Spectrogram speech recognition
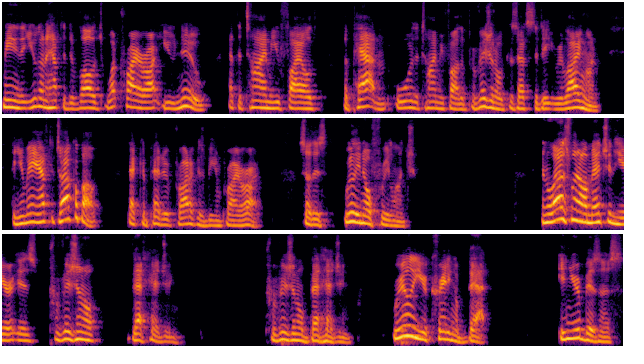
meaning that you're going to have to divulge what prior art you knew at the time you filed the patent or the time you filed the provisional, because that's the date you're relying on. And you may have to talk about that competitive product as being prior art. So there's really no free lunch. And the last one I'll mention here is provisional bet hedging. Provisional bet hedging. Really, you're creating a bet in your business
